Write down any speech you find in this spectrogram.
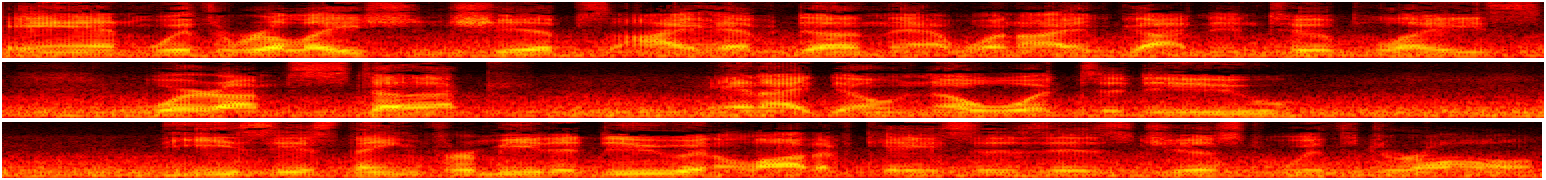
And with relationships, I have done that when I've gotten into a place where I'm stuck and I don't know what to do. The easiest thing for me to do in a lot of cases is just withdraw.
